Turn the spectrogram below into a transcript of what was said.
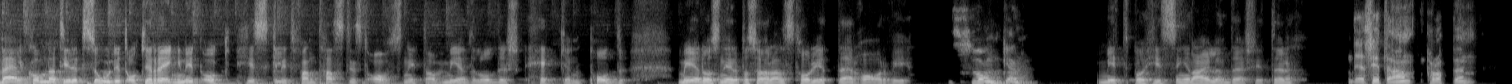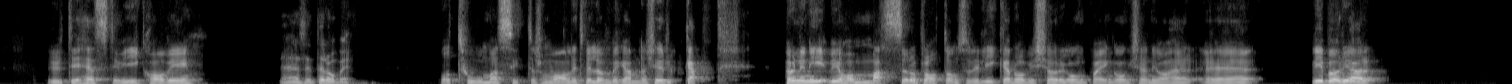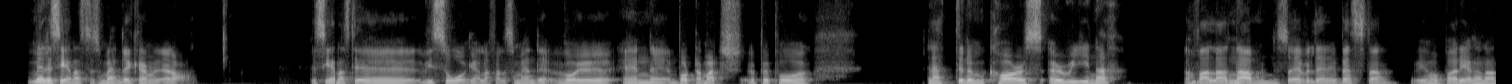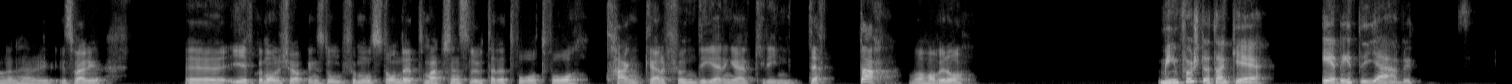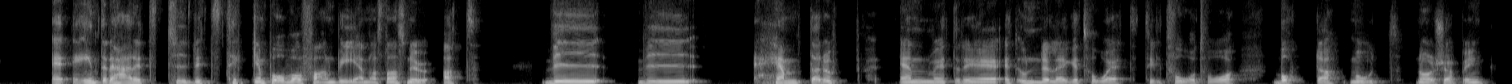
Välkomna till ett soligt och regnigt och hiskeligt fantastiskt avsnitt av Medelålders Häcken-podd. Med oss nere på Sörhalstorget, där har vi... Svånken. Mitt på Hisingen Island, där sitter... Där sitter han, proppen. Ute i Hästervik har vi... Där sitter Robin. Och Thomas sitter som vanligt vid Lundby gamla kyrka. Hörrni, ni, vi har massor att prata om så det är lika bra vi kör igång på en gång känner jag här. Eh, vi börjar med det senaste som hände. Kan vi, ja, det senaste vi såg i alla fall som hände var ju en eh, bortamatch uppe på Platinum Cars Arena. Av alla namn så är väl det det bästa. Vi har på arenanamnen här i, i Sverige. Eh, IFK Norrköping stod för motståndet. Matchen slutade 2-2. Tankar, funderingar kring detta? Vad har vi då? Min första tanke är, är det inte jävligt... Är inte det här ett tydligt tecken på var fan vi är någonstans nu? Att vi, vi hämtar upp en, vet det, ett underläge 2-1 till 2-2 borta mot Norrköping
